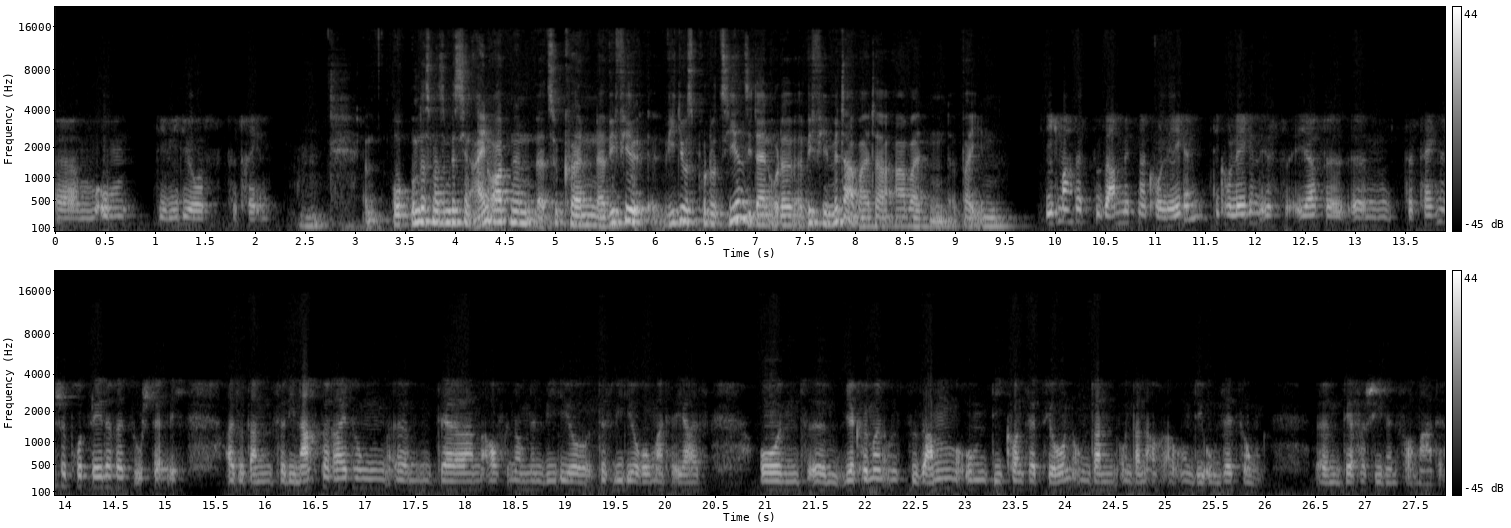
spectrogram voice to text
ähm, um die Videos zu drehen. Mhm. Um das mal so ein bisschen einordnen äh, zu können, äh, wie viele Videos produzieren Sie denn oder wie viele Mitarbeiter arbeiten bei Ihnen? Ich mache das zusammen mit einer Kollegin. Die Kollegin ist eher für ähm, das technische Prozedere zuständig, also dann für die Nachbereitung ähm, der aufgenommenen Video, des Videorohmaterials. Und ähm, wir kümmern uns zusammen um die Konzeption um dann, und dann auch, um die Umsetzung ähm, der verschiedenen Formate.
